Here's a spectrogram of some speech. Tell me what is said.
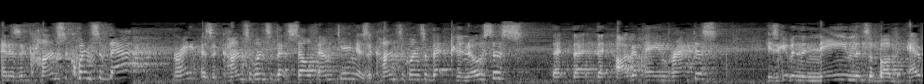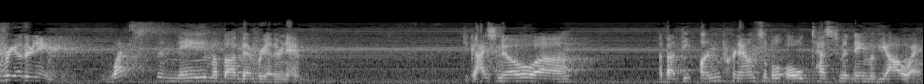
And as a consequence of that, right, as a consequence of that self-emptying, as a consequence of that kenosis, that, that, that agape in practice, he's given the name that's above every other name. What's the name above every other name? Do you guys know uh, about the unpronounceable Old Testament name of Yahweh.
